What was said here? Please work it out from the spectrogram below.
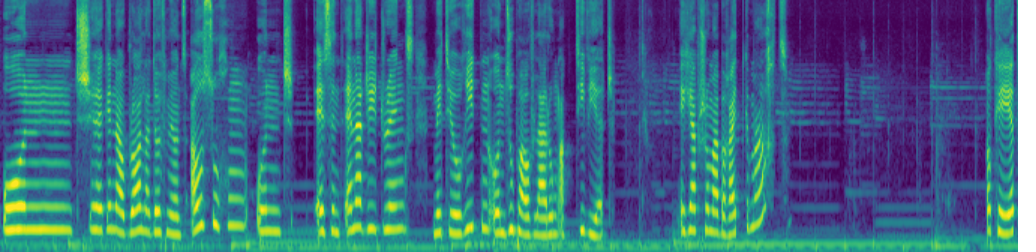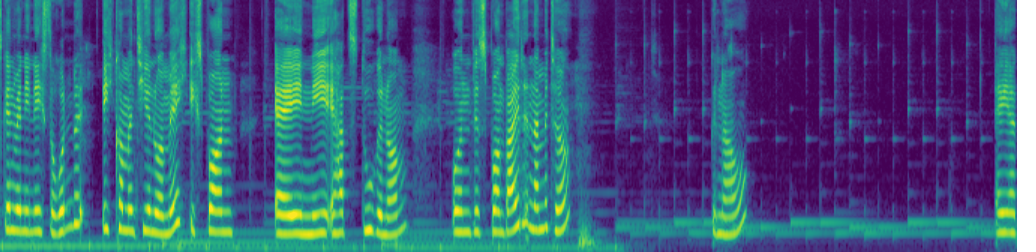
Und äh, genau, Brawler dürfen wir uns aussuchen. Und es sind Energy Drinks, Meteoriten und Superaufladungen aktiviert. Ich habe schon mal bereit gemacht. Okay, jetzt gehen wir in die nächste Runde. Ich kommentiere nur mich. Ich spawn. Ey, nee, er hat's du genommen. Und wir spawnen beide in der Mitte. Genau. Ey, er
